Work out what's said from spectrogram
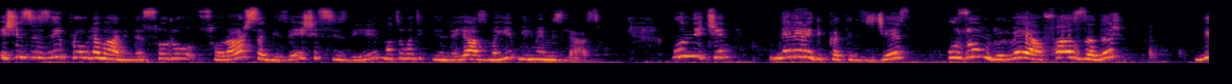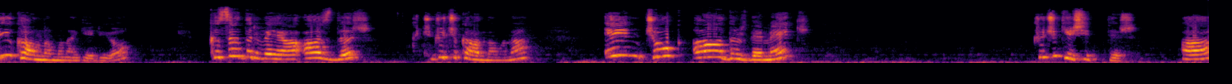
eşitsizliği problem halinde soru sorarsa bize eşitsizliği matematik dilinde yazmayı bilmemiz lazım. Bunun için nelere dikkat edeceğiz? Uzundur veya fazladır büyük anlamına geliyor. Kısadır veya azdır küçük, küçük anlamına. En çok A'dır demek küçük eşittir. A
